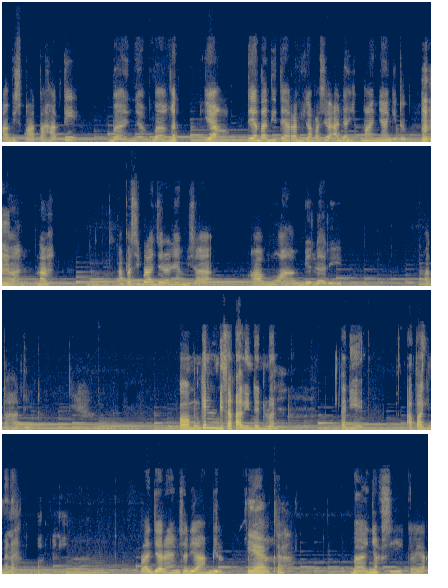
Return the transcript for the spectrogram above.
abis patah hati banyak banget yang yang tadi Tiara bilang pasti ada hikmahnya gitu. Mm-mm. nah, nah apa sih pelajaran yang bisa kamu ambil dari patah hati itu? Oh, mungkin bisa Kak Linda duluan. Tadi apa gimana? Hmm, pelajaran yang bisa diambil. Iya betul. Banyak sih kayak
